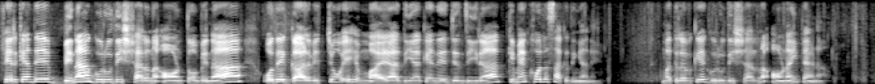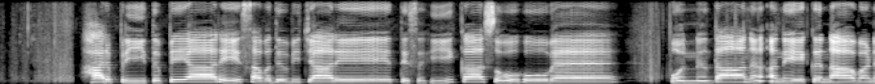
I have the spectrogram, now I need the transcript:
ਫਿਰ ਕਹਿੰਦੇ ਬਿਨਾ ਗੁਰੂ ਦੀ ਸ਼ਰਨ ਆਉਣ ਤੋਂ ਬਿਨਾ ਉਹਦੇ ਗਲ ਵਿੱਚੋਂ ਇਹ ਮਾਇਆ ਦੀਆਂ ਕਹਿੰਦੇ ਜੰਜੀਰਾਂ ਕਿਵੇਂ ਖੁੱਲ ਸਕਦੀਆਂ ਨੇ? ਮਤਲਬ ਕਿ ਗੁਰੂ ਦੀ ਸ਼ਰਨ ਆਉਣਾ ਹੀ ਪੈਣਾ। ਹਰ ਪ੍ਰੀਤ ਪਿਆਰੇ ਸ਼ਬਦ ਵਿਚਾਰੇ, ਤਿਸ ਹੀ ਕਾ ਸੋ ਹੋਵੇ। ਪੁੰਨ ਦਾਨ ਅਨੇਕ ਨਾਵਣ,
